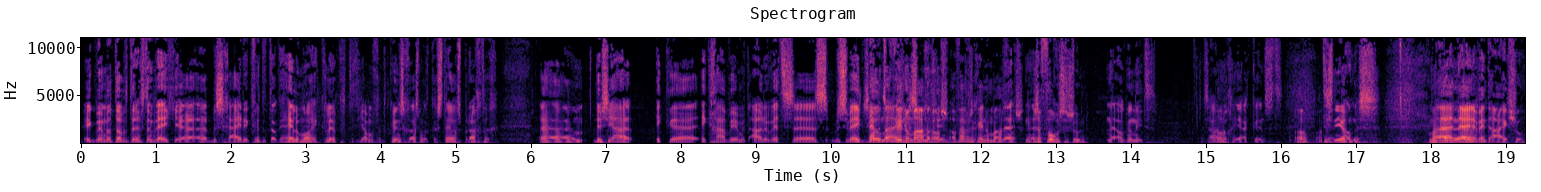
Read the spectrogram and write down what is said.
ik ben wat dat betreft een beetje bescheiden. Ik vind het ook een hele mooie club. Het is jammer van het kunstgras, maar het kasteel is prachtig. Ehm, dus ja, ik, eh, ik ga weer met ouderwets uh, bezweet toch beelden weer normaal zondag gras? in. Of hebben ze geen normaal Nee, nee. Is dat volgend seizoen? Nee, ook nog niet. Ze houden Oh. nog een jaar kunst. Oh. Het is niet anders. Maar, Eh, nee, dat wint Ajax, joh.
